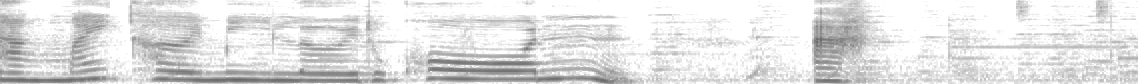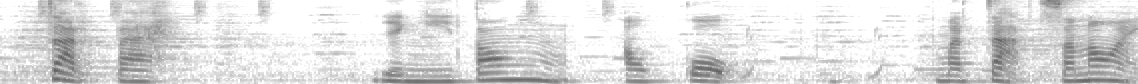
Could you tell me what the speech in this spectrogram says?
ยังไม่เคยมีเลยทุกคน อะ จัดไป อย่างนี้ต้องเอากบ มาจัดซะหน่อย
